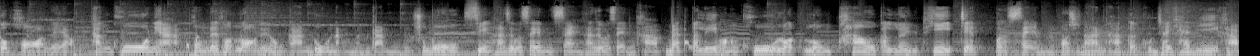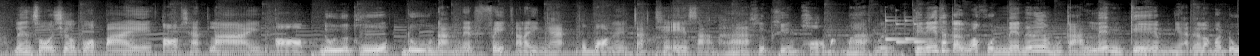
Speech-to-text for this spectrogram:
ก็พอแล้ว ทั้งคู่เนี่ยผมได้ทดลองในเรื่องของการดูหนังเหมือนกัน ชั่วโมงเสียง 50%แสง 50%ครับแบตเตอรี่ของทั้งคู่ลดลงเท่ากันเลยอยู่ที่ 7%เพราะฉะนั้นถ้าเกิดคุณใช้แค่นี้ครับ เล่นโซเชียลทั่วไป ตอบแชทไลน์ตอบดู YouTube ดูหนัง Netflix อะไรอย่างเงี้ยผมบอกเลยจัดแค่ A35 คือเพียงพอมาก ๆ เลย ทีนี้ถ้าเกิดว่าคุณเน้นเรื่องของการเล่นเกมเนี่ยเดี๋ยวเรามาดู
